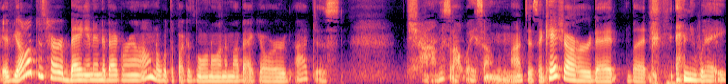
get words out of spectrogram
If y'all just heard banging in the background, I don't know what the fuck is going on in my backyard. I just, child, there's always something. I just, in case y'all heard that, but anyway,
